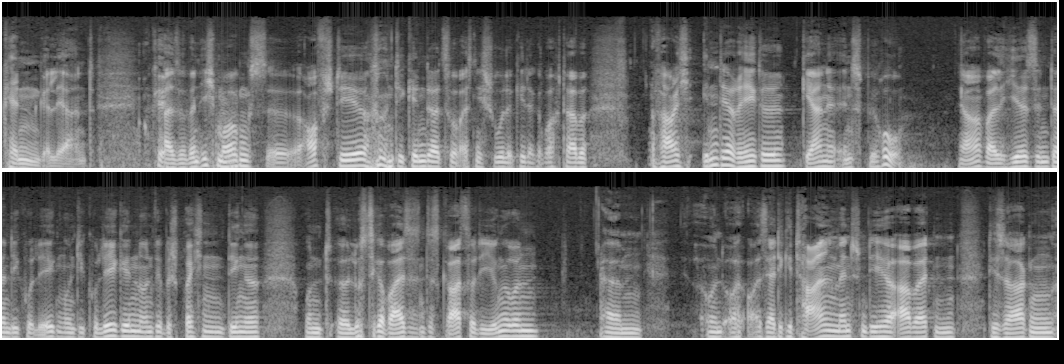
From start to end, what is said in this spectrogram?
kennengelernt. Okay. Also wenn ich morgens äh, aufstehe und die Kinder zur, weiß nicht, Schule, Kita gebracht habe, fahre ich in der Regel gerne ins Büro. Ja, weil hier sind dann die Kollegen und die Kolleginnen und wir besprechen Dinge und äh, lustigerweise sind es gerade so die Jüngeren, ähm, und sehr digitalen Menschen, die hier arbeiten, die sagen,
